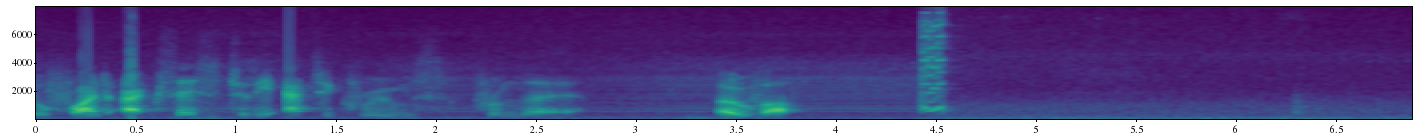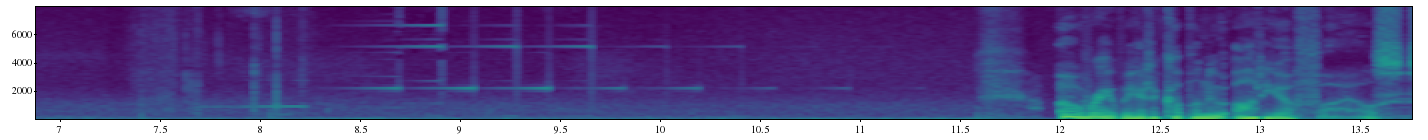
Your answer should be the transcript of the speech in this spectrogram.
You'll find access to the attic rooms from there. Over. Oh, right, we got a couple new audio files.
